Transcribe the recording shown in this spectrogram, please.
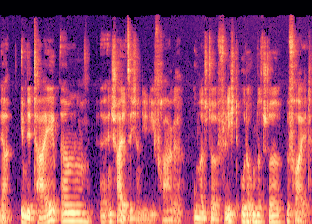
ja, im Detail ähm, äh, entscheidet sich dann die, die Frage, Umsatzsteuerpflicht oder Umsatzsteuer befreit.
